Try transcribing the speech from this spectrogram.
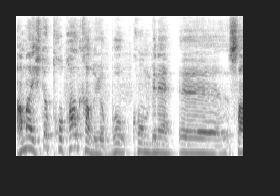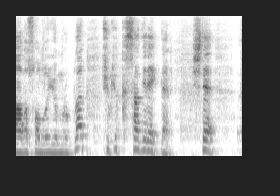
Ama işte topal kalıyor bu kombine e, sağlı sollu yumruklar. Çünkü kısa direkler. İşte e,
